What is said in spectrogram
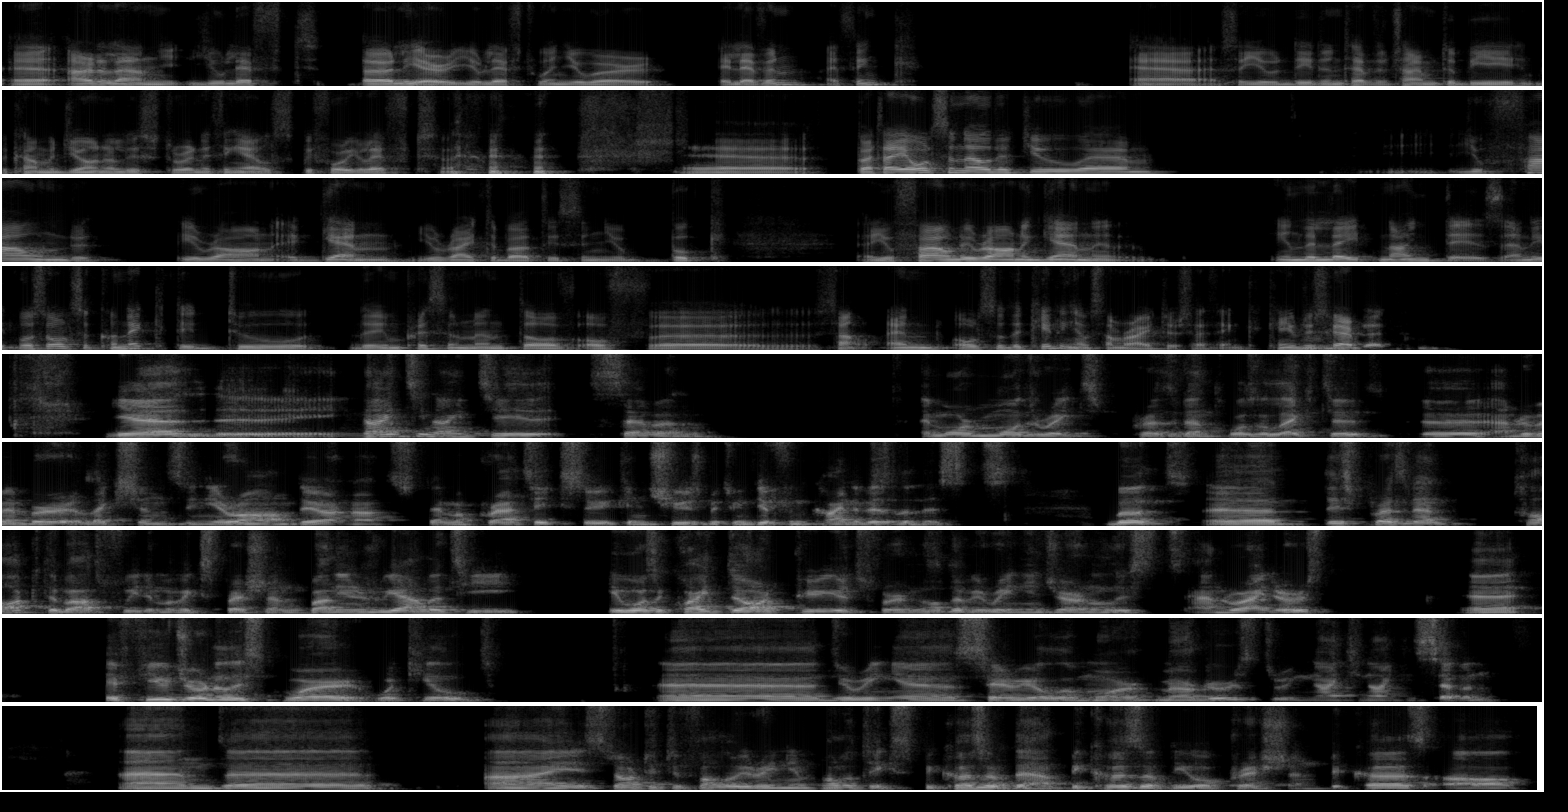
Uh, Ardalan, you left earlier. You left when you were 11, I think. Uh, so you didn't have the time to be become a journalist or anything else before you left. uh, but I also know that you um, you found Iran again. You write about this in your book. Uh, you found Iran again in the late 90s and it was also connected to the imprisonment of of uh, some and also the killing of some writers i think can you hmm. describe mm. that yeah in 1997 a more moderate president was elected uh, and remember elections in iran they are not democratic so you can choose between different kind of islamists but uh, this president talked about freedom of expression but in reality it was a quite dark period for a lot of Iranian journalists and writers. Uh, a few journalists were, were killed uh, during a serial of mur murders during 1997. And uh, I started to follow Iranian politics because of that, because of the oppression, because of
